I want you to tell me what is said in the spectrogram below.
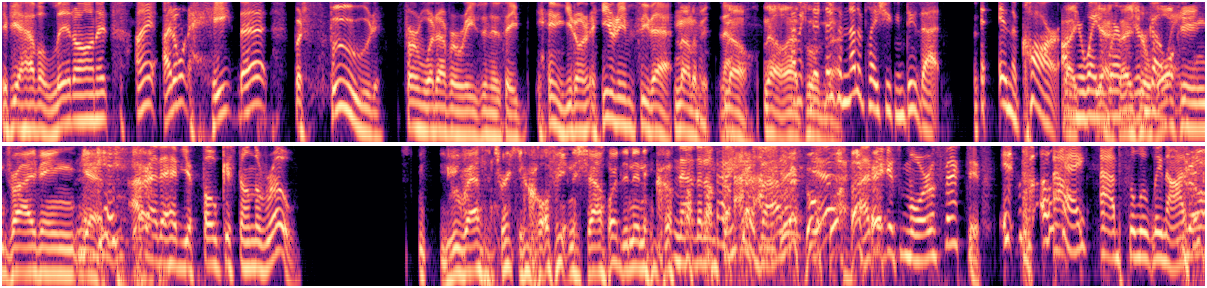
if you have a lid on it. I, I don't hate that, but food for whatever reason is a you don't you don't even see that. None of it. No, no, I mean, absolutely there's not. another place you can do that I- in the car on Like, your way to yes, wherever as you're, you're going. walking, driving. Yes, I'd rather have you focused on the road. you rather drink your coffee in the shower than in the car. Now that I'm thinking about it, yeah, I think it's more effective. It- okay. Absolutely not. This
